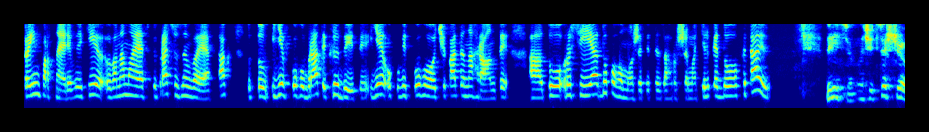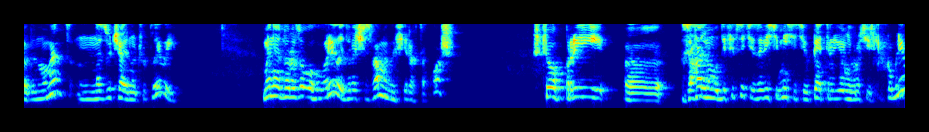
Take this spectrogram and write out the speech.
країн-партнерів, які вона має співпрацю з МВФ, так тобто є в кого брати кредити, є від кого чекати на гранти. А то Росія до кого може піти за грошима? Тільки до Китаю. Дивіться, значить, це ще один момент надзвичайно чутливий. Ми неодноразово говорили, до речі, з вами в ефірах також, що при е, загальному дефіциті за 8 місяців 5 трильйонів російських рублів,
